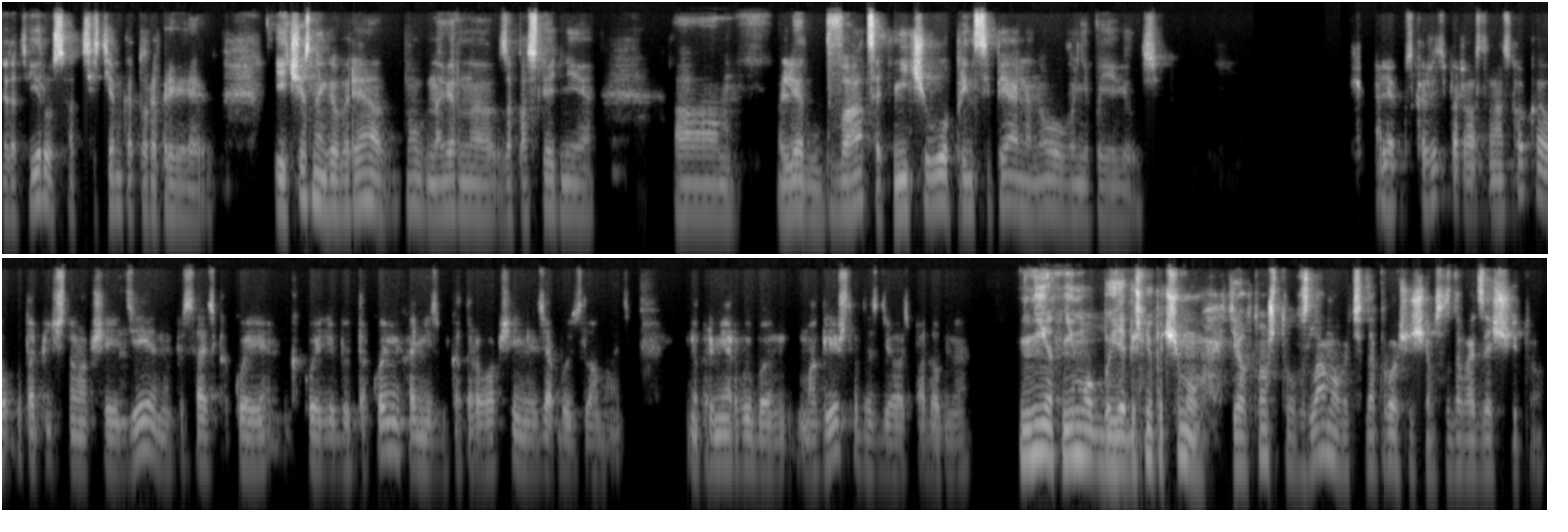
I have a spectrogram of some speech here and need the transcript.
этот вирус от систем, которые проверяют. И, честно говоря, ну, наверное, за последние э, лет 20 ничего принципиально нового не появилось. Олег, скажите, пожалуйста, насколько утопична вообще идея написать какой, какой-либо такой механизм, который вообще нельзя будет взломать? Например, вы бы могли что-то сделать подобное? Нет, не мог бы. Я объясню почему. Дело в том, что взламывать всегда проще, чем создавать защиту.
